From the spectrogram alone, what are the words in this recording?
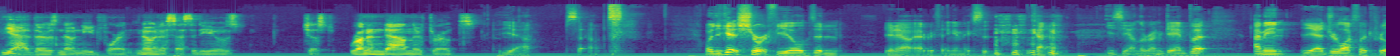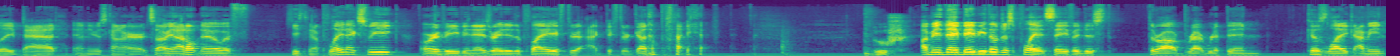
Yeah, there was no need for it. No necessity. It was just running down their throats. yeah. So when you get short fields and you know everything, it makes it kind of easy on the run game. But I mean, yeah, Drew Lock looked really bad and he was kind of hurt. So I mean, I don't know if he's gonna play next week or if he even is ready to play. If they're if they're gonna play him. Oof. I mean, they maybe they'll just play it safe and just throw out Brett Rypien because, like, I mean,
